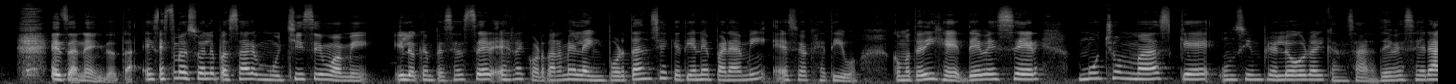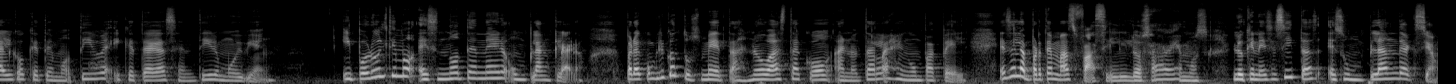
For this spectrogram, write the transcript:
es anécdota. Esto me suele pasar muchísimo a mí. Y lo que empecé a hacer es recordarme la importancia que tiene para mí ese objetivo. Como te dije, debe ser mucho más que un simple logro alcanzar. Debe ser algo que te motive y que te haga sentir muy bien. Y por último es no tener un plan claro. Para cumplir con tus metas no basta con anotarlas en un papel. Esa es la parte más fácil y lo sabemos. Lo que necesitas es un plan de acción.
